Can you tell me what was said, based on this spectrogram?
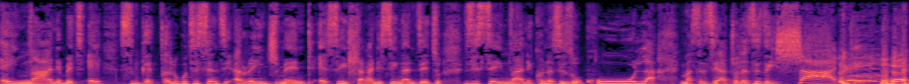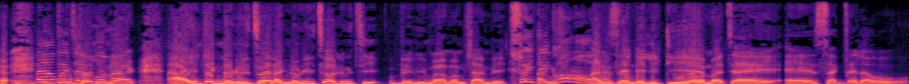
ezincane bethi eh sicela ukuthi senze arrangement esihlanganisa izingane zethu zisencane khona zizokhula mase ziyathola zize ishade bayakwenza lokho ma hayi into enginokuyithola nginokuyithola ukuthi baby mama mhlambe So into ang- ikhona. angisendele iDM athi "Hey, eh sacela u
